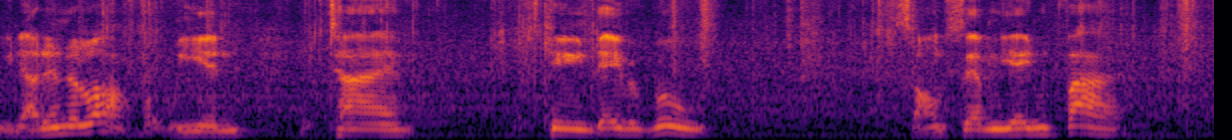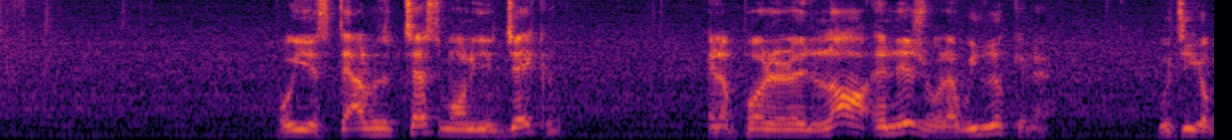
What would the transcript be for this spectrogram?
we not in the law, but we in the time King David ruled. Psalm 78 and 5. For he established a testimony in Jacob and appointed a law in Israel that we looking at, which he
